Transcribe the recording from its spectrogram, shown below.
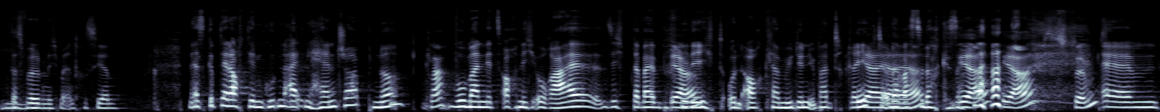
Das würde mich mal interessieren. Es gibt ja noch den guten alten Handjob, ne? Klar. Wo man jetzt auch nicht oral sich dabei befriedigt und auch Chlamydien überträgt, oder was du doch gesagt ja, hast. Ja, stimmt. Ähm,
